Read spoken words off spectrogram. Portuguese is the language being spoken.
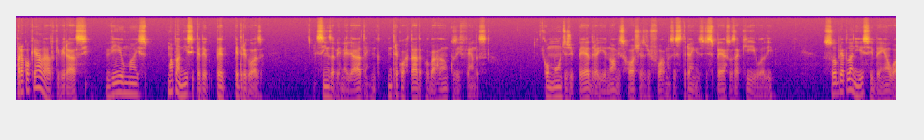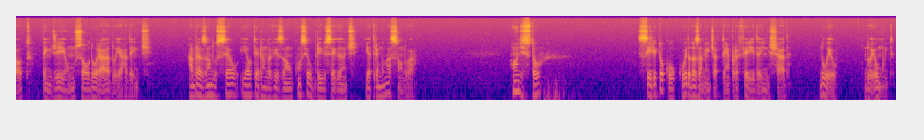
Para qualquer lado que virasse, via uma, uma planície pedregosa, cinza avermelhada, entrecortada por barrancos e fendas, com montes de pedra e enormes rochas de formas estranhas dispersos aqui ou ali. Sobre a planície, bem ao alto, pendia um sol dourado e ardente, abrasando o céu e alterando a visão com seu brilho cegante e a tremulação do ar. Onde estou? Siri tocou cuidadosamente a têmpora ferida e inchada. Doeu. Doeu muito.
